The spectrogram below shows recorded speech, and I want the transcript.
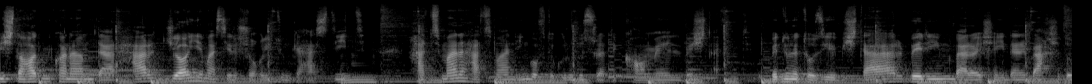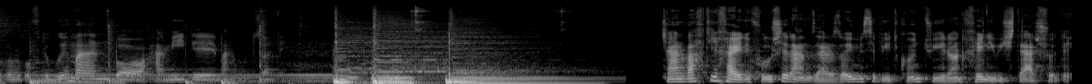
پیشنهاد می‌کنم در هر جای مسیر شغلیتون که هستید حتما حتما این گفتگو رو به صورت کامل بشنوید. بدون توضیح بیشتر بریم برای شنیدن بخش دوم گفتگوی من با حمید محمودزاده. چند وقتی خرید فروش رمزارزهایی مثل بیت کوین تو ایران خیلی بیشتر شده.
